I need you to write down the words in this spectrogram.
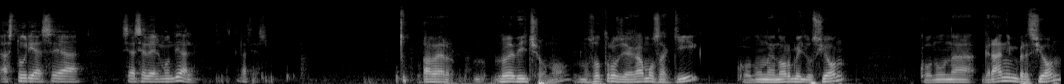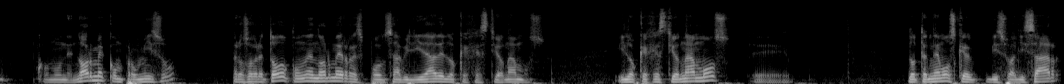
Asturias sea, sea sede del Mundial? Gracias. A ver, lo he dicho, ¿no? Nosotros llegamos aquí con una enorme ilusión, con una gran inversión, con un enorme compromiso, pero sobre todo con una enorme responsabilidad de lo que gestionamos. Y lo que gestionamos eh, lo tenemos que visualizar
